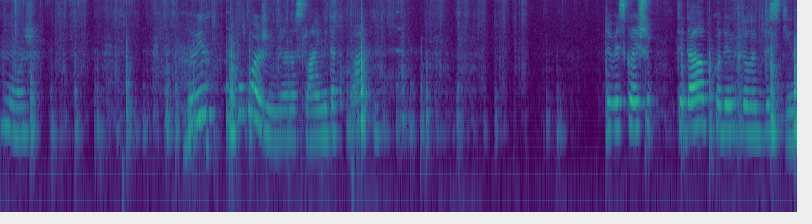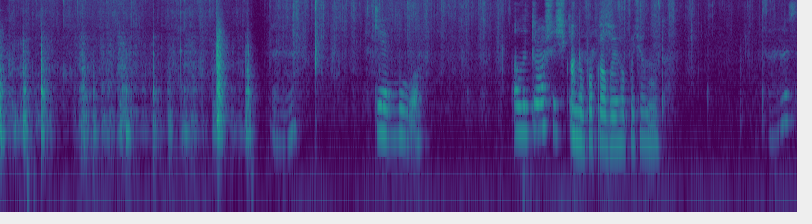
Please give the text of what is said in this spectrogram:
Може. Ну він похожий вже на слаймі, так пахне. Ти весь клей, щоб ти дала, походу він прилип до стінок. Таке як було. Але трошечки. А ну попробуй його потягнути. Зараз.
